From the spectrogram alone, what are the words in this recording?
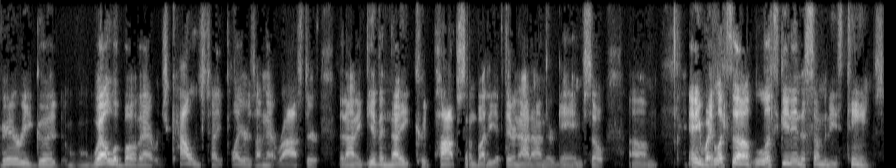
very good, well above average college type players on that roster that on a given night could pop somebody if they're not on their game. So um, anyway, let's uh let's get into some of these teams.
